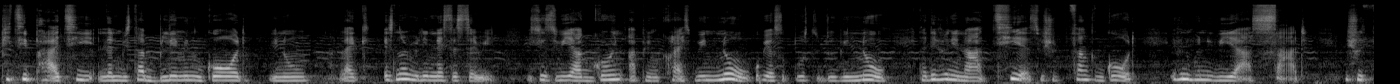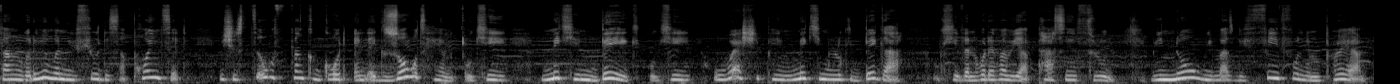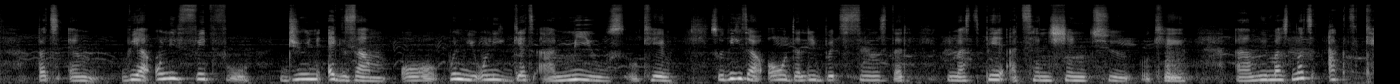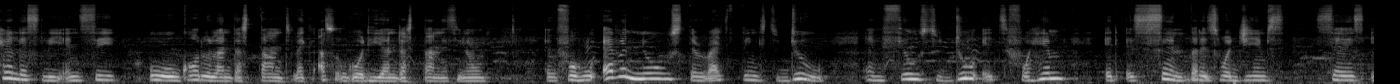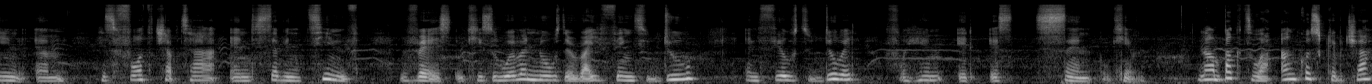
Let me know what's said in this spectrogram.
pity party and then we start blaming God, you know, like it's not really necessary because we are growing up in Christ. We know what we are supposed to do. We know that even in our tears, we should thank God. Even when we are sad, we should thank God. Even when we feel disappointed, we should still thank God and exalt Him, okay? Make Him big, okay? Worship Him, make Him look bigger, okay, than whatever we are passing through. We know we must be faithful in prayer, but um, we are only faithful during exam or when we only get our meals okay so these are all deliberate sins that we must pay attention to okay um, we must not act carelessly and say oh god will understand. Like as for god he understands you know. And for whoever knows the right things to do and fails to do it for him it is sin. That is what james says in um, his fourth chapter and 17th verse. Okay, so whoever knows the right thing to do and fails to do it, for him it is sin. Okay, now back to our anchor scripture.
